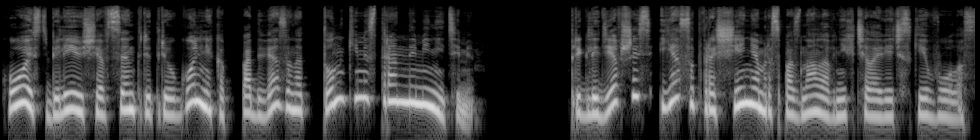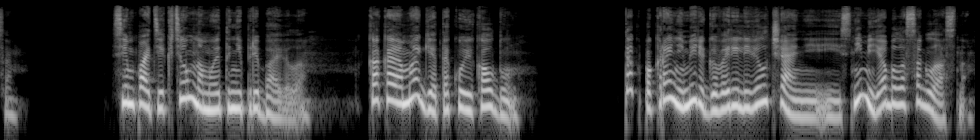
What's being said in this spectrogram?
Кость, белеющая в центре треугольника, подвязана тонкими странными нитями. Приглядевшись, я с отвращением распознала в них человеческие волосы. Симпатии к темному это не прибавило. Какая магия, такой и колдун. Так, по крайней мере, говорили вилчане, и с ними я была согласна.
